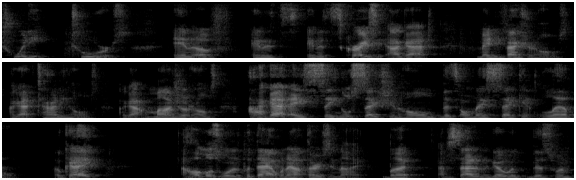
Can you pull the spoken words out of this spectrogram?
20 tours and of and it's and it's crazy. I got manufactured homes, I got tiny homes, I got modular homes. I got a single section home that's on a second level. Okay? I almost wanted to put that one out Thursday night, but I decided to go with this one,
